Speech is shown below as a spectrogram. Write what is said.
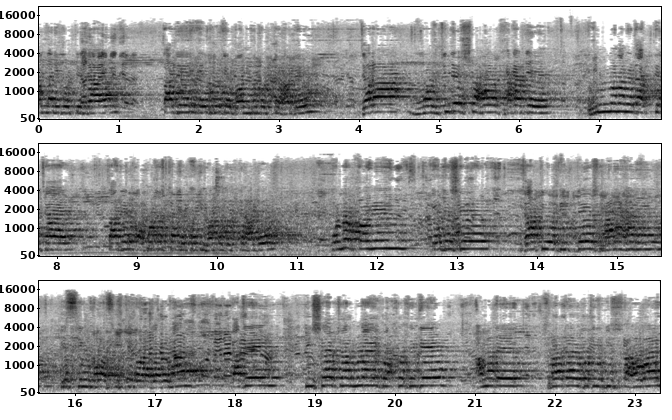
আমদানি করতে চায়, তাদের এগুলোকে বন্ধ করতে হবে। যারা মসজিদের শহর ঢাকাকে ভিন্ন নামে ডাকতে চায়, তাদের অপচেষ্টাকে প্রতিহত করতে হবে। কোনো ক্রমেই এদেশে জাতীয় বিদ্বেষ হানাহানি বিশৃঙ্খলা সৃষ্টি করা যাবে না। কাজেই কৃষক চর্মনায়ের পক্ষ থেকে আমাদের সরকারের প্রতি বিশ্ব আহ্বান,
